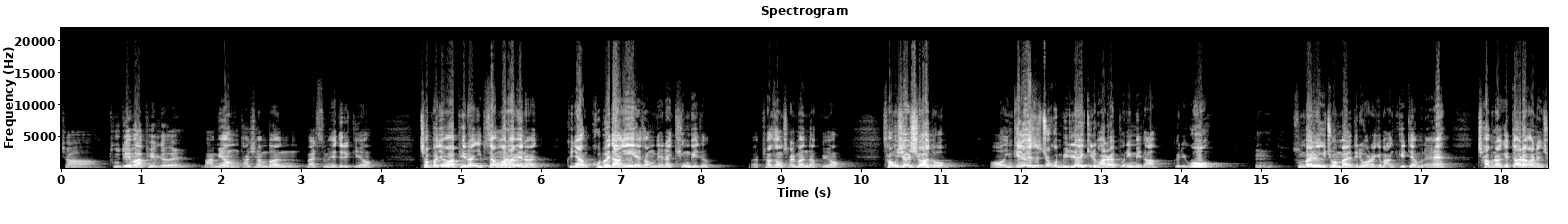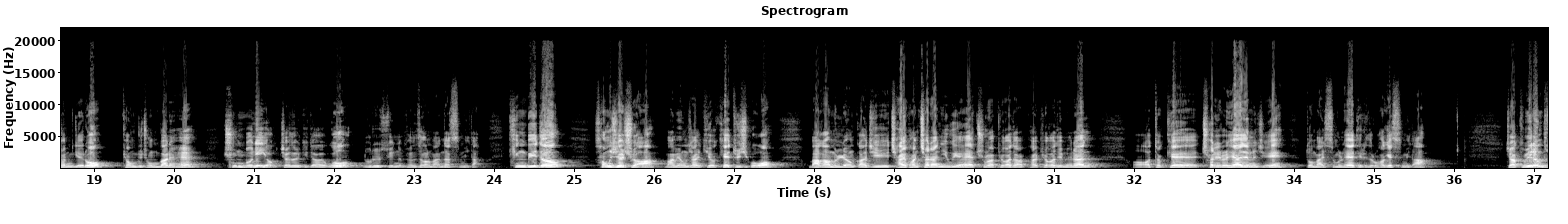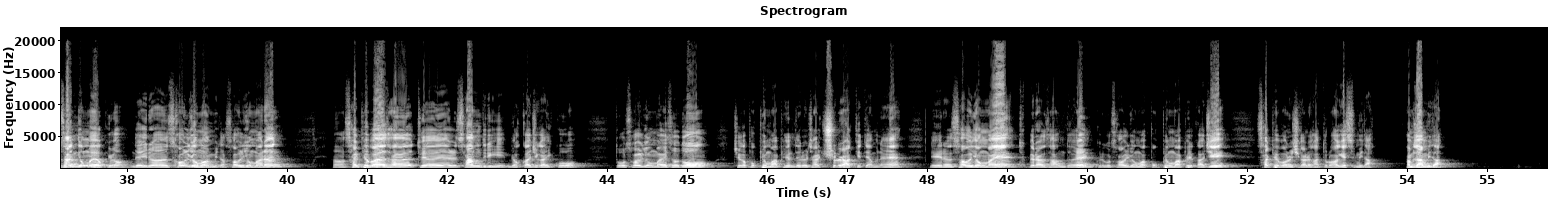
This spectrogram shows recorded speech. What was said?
자, 두 대의 마필들 마명 다시 한번 말씀해 드릴게요. 첫 번째 마필은 입상만 하면은 그냥 고배당이 예상되는 킹비드 어, 편성 잘 만났고요. 성실 씨와도 어, 인기도에서 조금 밀려 있기를 바랄 뿐입니다. 그리고 순발력이 좋은 말들이 워낙에 많기 때문에 차분하게 따라가는 전개로 경주 종반에 충분히 역전을 기대하고 노릴 수 있는 변성을 만났습니다. 킹비드 성실씨와 마명 잘 기억해 두시고 마감 훈련까지 잘 관찰한 이후에 출마표가 다- 발표가 되면은 어, 떻게 처리를 해야 되는지 또 말씀을 해드리도록 하겠습니다. 자, 금일은 부산 경마였고요. 내일은 서울 경마입니다. 서울 경마는 어, 살펴봐야 사- 될 사항들이 몇 가지가 있고 또 서울 경마에서도 제가 복평 마필들을 잘 추려놨기 때문에 내일은 서울 경마의 특별한 사항들 그리고 서울 경마 복평 마필까지 살펴보는 시간을 갖도록 하겠습니다. 감사합니다.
